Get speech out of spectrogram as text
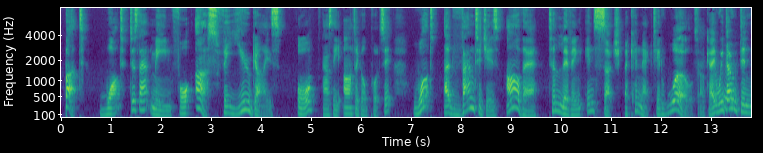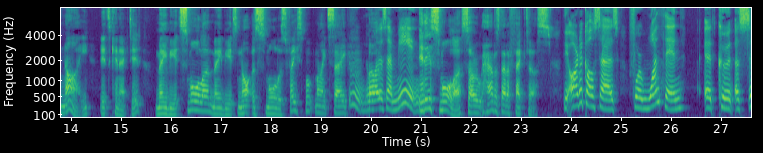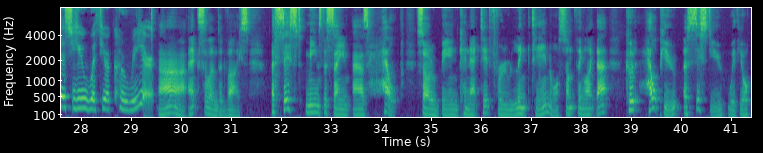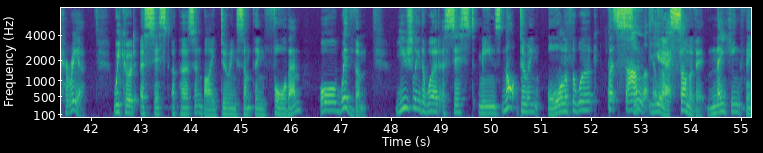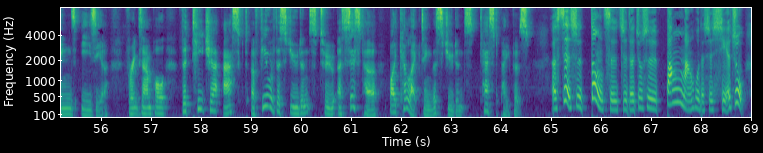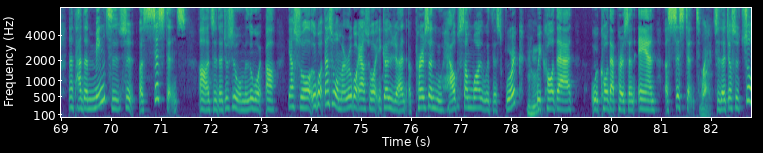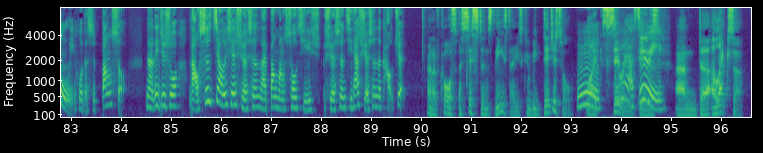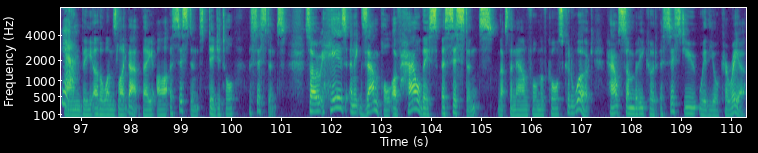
But what does that mean for us, for you guys? Or, as the article puts it, what advantages are there to living in such a connected world? Okay, we don't deny it's connected. Maybe it's smaller, maybe it's not as small as Facebook might say. What does that mean? It is smaller, so how does that affect us? The article says, for one thing, it could assist you with your career. Ah, excellent advice. Assist means the same as help. So being connected through LinkedIn or something like that could help you, assist you with your career. We could assist a person by doing something for them or with them. Usually the word assist means not doing all of the work, but some of the yes, work. some of it, making things easier. For example, the teacher asked a few of the students to assist her by collecting the students' test papers. assist 是动词，指的就是帮忙或者是协助。那它的名词是 assistance，啊、指的就是我们如果呃要说如果，但是我们如果要说一个人，a person who helps someone with this work，we、call that we call that person an assistant，、 Right 指的就是助理或者是帮手。那例句说，老师叫一些学生来帮忙收集学生其他学生的考卷。 And of course, assistants these days can be digital, like Siri, Yeah, is- and uh, Alexa, Yeah. and the other ones like that. They are assistants, digital assistants. So here's an example of how this assistance, that's the noun form, of course, could work. How somebody could assist you with your career.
